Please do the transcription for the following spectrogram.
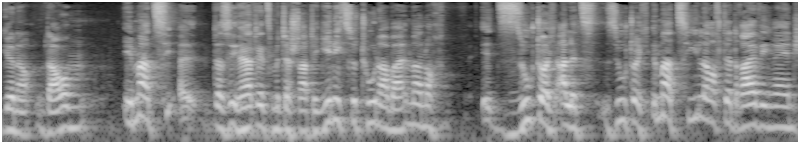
Genau, darum immer, äh, das hat jetzt mit der Strategie nichts zu tun, aber immer noch, sucht euch alle, sucht euch immer Ziele auf der Driving Range,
